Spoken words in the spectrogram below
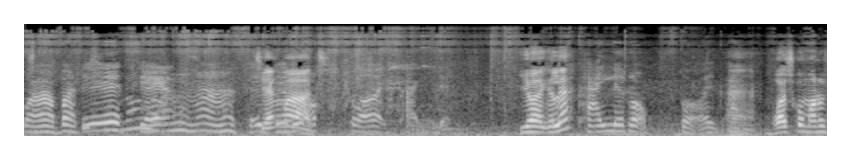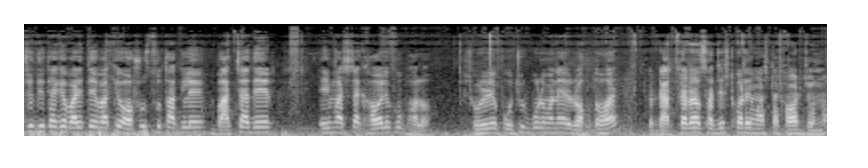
বাবা রে চ্যাং মাছ চ্যাং মাছ। খাইলে। কি হয় গেলে খাইলে রক্ত হয়। হ্যাঁ। বয়স্ক মানুষ যদি থাকে বাড়িতে বা কেউ অসুস্থ থাকলে বাচ্চাদের এই মাছটা খাওয়ালে খুব ভালো। শরীরে প্রচুর পরিমাণে রক্ত হয় তো ডাক্তাররাও সাজেস্ট করে এই মাছটা খাওয়ার জন্য।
